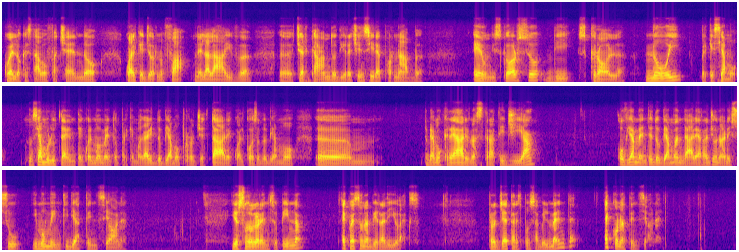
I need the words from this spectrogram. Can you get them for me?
quello che stavo facendo qualche giorno fa nella live eh, cercando di recensire Pornhub. È un discorso di scroll. Noi, perché siamo, non siamo l'utente in quel momento, perché magari dobbiamo progettare qualcosa, dobbiamo, ehm, dobbiamo creare una strategia, ovviamente dobbiamo andare a ragionare sui momenti di attenzione. Io sono Lorenzo Pinna e questa è una birra di UX. Progetta responsabilmente e con attenzione.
